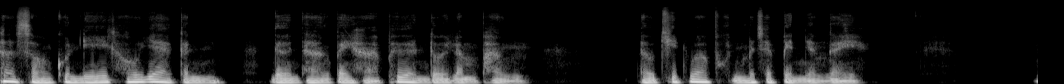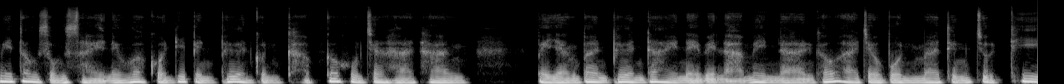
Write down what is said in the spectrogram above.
ถ้าสองคนนี้เขาแยกกันเดินทางไปหาเพื่อนโดยลำพัง เราคิดว่าผลมันจะเป็นยังไง ไม่ต้องสงสัยเลยว่าคนที่เป็นเพื่อนคนขับก็คงจะหาทาง ไปยังบ้านเพื่อนได้ในเวลาไม่นาน เขาอาจจะบนมาถึงจุดที่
